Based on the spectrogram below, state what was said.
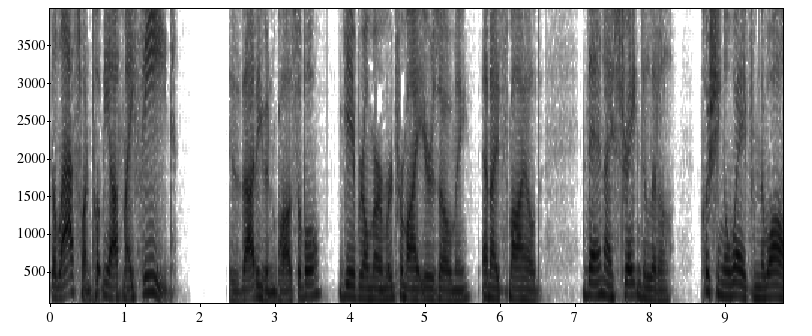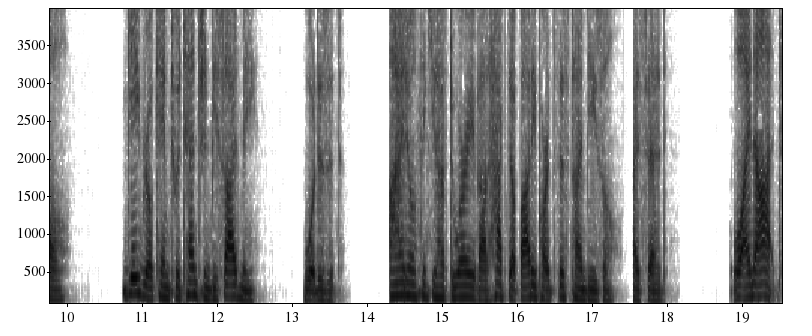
The last one put me off my feed. Is that even possible? Gabriel murmured for my ears only, and I smiled. Then I straightened a little, pushing away from the wall. Gabriel came to attention beside me. What is it? I don't think you have to worry about hacked up body parts this time, Beezle, I said. Why not?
